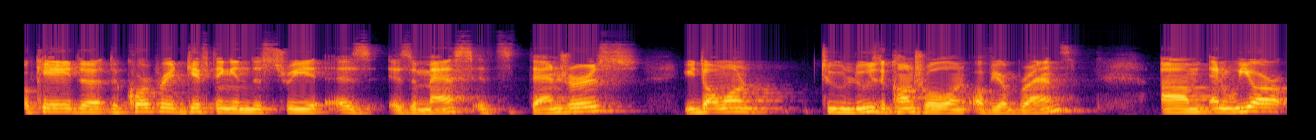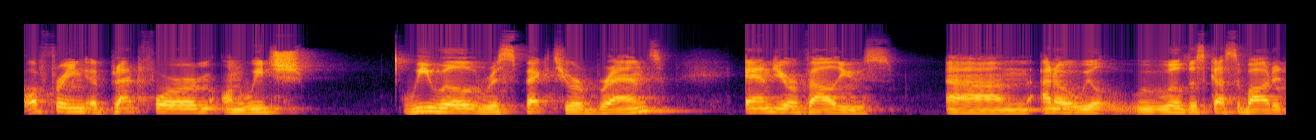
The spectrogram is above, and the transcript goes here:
okay, the, the corporate gifting industry is, is a mess, it's dangerous. You don't want to lose the control on, of your brands. Um, and we are offering a platform on which we will respect your brand and your values. Um, I know we'll we'll discuss about it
